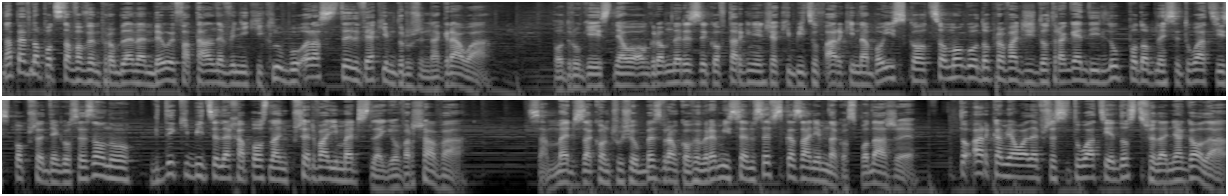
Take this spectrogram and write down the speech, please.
Na pewno podstawowym problemem były fatalne wyniki klubu oraz styl w jakim drużyna grała. Po drugie istniało ogromne ryzyko wtargnięcia kibiców Arki na boisko, co mogło doprowadzić do tragedii lub podobnej sytuacji z poprzedniego sezonu, gdy kibice Lecha Poznań przerwali mecz z Legią Warszawa. Sam mecz zakończył się bezbramkowym remisem ze wskazaniem na gospodarzy. To Arka miała lepsze sytuacje do strzelenia gola.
